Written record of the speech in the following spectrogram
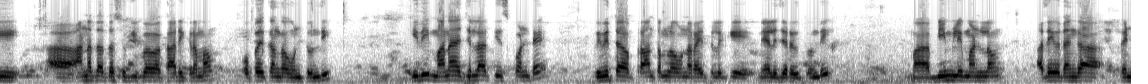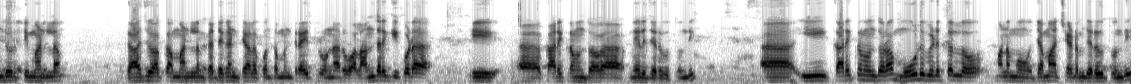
ఈ అన్నదాత సుఖీభవ కార్యక్రమం ఉపయోగంగా ఉంటుంది. ఇది మన జిల్లా తీసుకుంటే వివిధ ప్రాంతంలో ఉన్న రైతులకి మేలు జరుగుతుంది. మా భీమిలి మండలం అదేవిధంగా పెండుర్తి మండలం గాజువాక మండలం పెద్దగంట్యాల కొంతమంది రైతులు ఉన్నారు. వాళ్ళందరికీ కూడా ఈ కార్యక్రమం ద్వారా మేలు జరుగుతుంది. ఈ కార్యక్రమం ద్వారా మూడు విడతల్లో మనము జమ చేయడం జరుగుతుంది.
